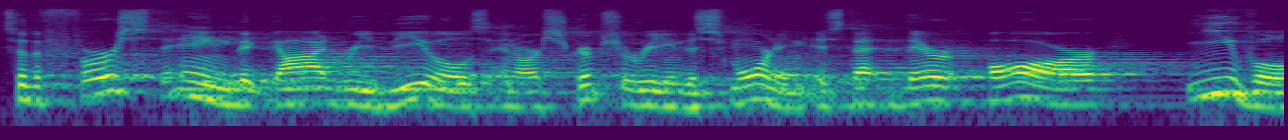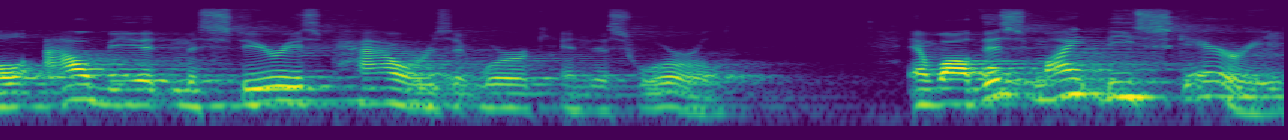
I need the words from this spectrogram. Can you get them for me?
So, the first thing that God reveals in our scripture reading this morning is that there are evil, albeit mysterious powers at work in this world. And while this might be scary,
